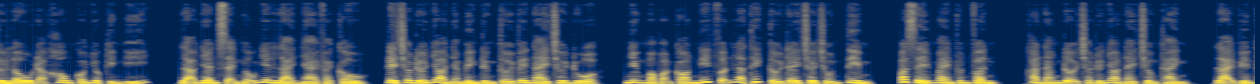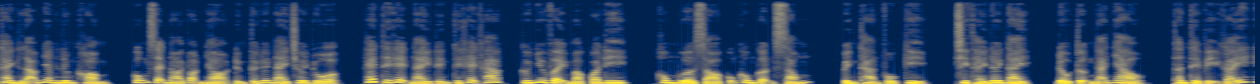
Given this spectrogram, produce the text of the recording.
từ lâu đã không có nhiều kính ý, lão nhân sẽ ngẫu nhiên lải nhải vài câu, để cho đứa nhỏ nhà mình đừng tới bên này chơi đùa, nhưng mà bọn con nít vẫn là thích tới đây chơi trốn tìm, bắt dế mèn vân vân, khả năng đợi cho đứa nhỏ này trưởng thành, lại biến thành lão nhân lưng khòm, cũng sẽ nói bọn nhỏ đừng tới nơi này chơi đùa, hết thế hệ này đến thế hệ khác, cứ như vậy mà qua đi, không mưa gió cũng không gợn sóng, bình thản vô kỳ, chỉ thấy nơi này, đầu tượng ngã nhào, thân thể bị gãy,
